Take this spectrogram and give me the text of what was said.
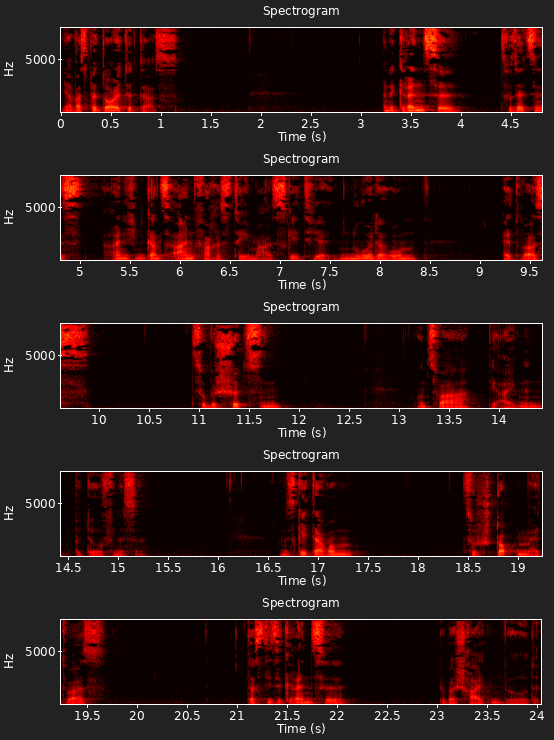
Ja, was bedeutet das? Eine Grenze zu setzen ist eigentlich ein ganz einfaches Thema. Es geht hier nur darum, etwas zu beschützen, und zwar die eigenen Bedürfnisse. Und es geht darum, zu stoppen etwas, das diese Grenze überschreiten würde.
